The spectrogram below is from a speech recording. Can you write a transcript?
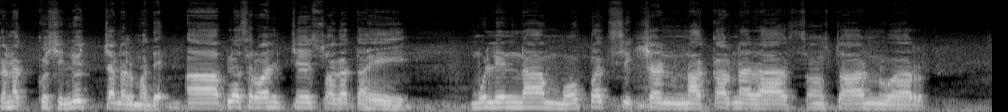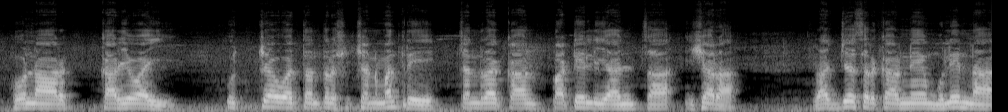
कनक न्यूज चॅनलमध्ये आपल्या सर्वांचे स्वागत आहे. मुलींना मोफत शिक्षण नाकारणाऱ्या संस्थांवर होणार कार्यवाही. उच्च व तंत्र शिक्षण मंत्री चंद्रकांत पाटील यांचा इशारा. राज्य सरकारने मुलींना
